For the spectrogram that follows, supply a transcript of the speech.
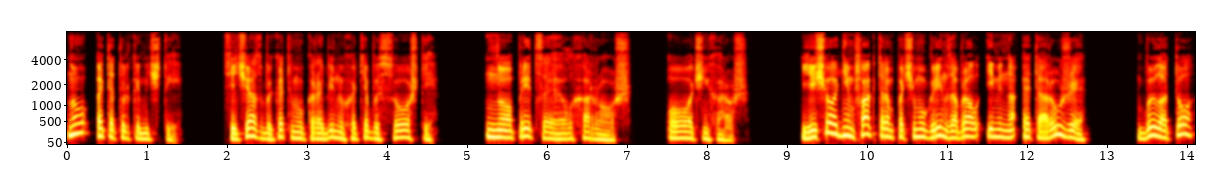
Ну, это только мечты. Сейчас бы к этому карабину хотя бы сошки. Но прицел хорош. Очень хорош. Еще одним фактором, почему Грин забрал именно это оружие, было то,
